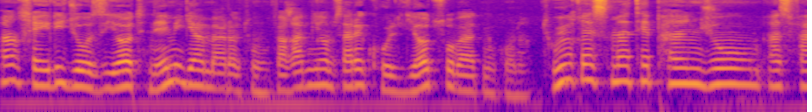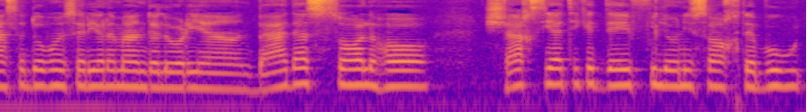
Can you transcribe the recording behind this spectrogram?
من خیلی جزئیات نمیگم براتون فقط میام سر کلیات صحبت می‌کنم. توی قسمت پنجم از فصل دوم سریال مندلوریان بعد از سالها شخصیتی که دیو فیلونی ساخته بود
